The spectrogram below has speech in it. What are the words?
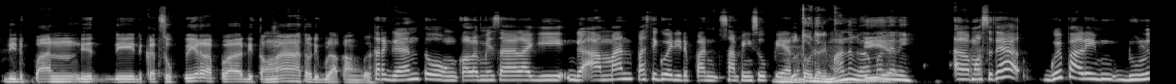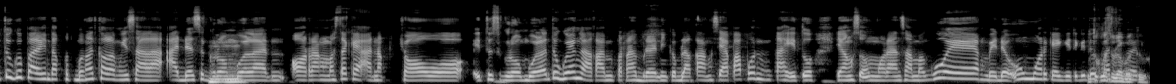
Di depan, di, di dekat supir, apa di tengah atau di belakang tuh? Tergantung. Kalau misalnya lagi nggak aman, pasti gue di depan samping supir. Lu tau dari mana gak amannya Iya. nih? Eh, maksudnya gue paling dulu tuh gue paling takut banget kalau misalnya ada segerombolan orang, maksudnya kayak anak cowok itu segerombolan tuh gue nggak akan pernah berani ke belakang siapa pun, entah itu yang seumuran sama gue, yang beda umur kayak gitu-gitu. Itu gue- tuh?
